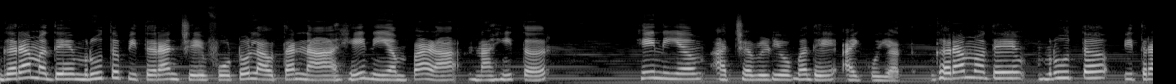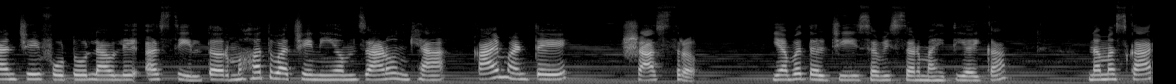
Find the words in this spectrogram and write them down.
घरामध्ये मृत पितरांचे फोटो लावताना हे नियम पाळा नाही तर हे नियम आजच्या व्हिडिओमध्ये ऐकूयात. घरामध्ये मृत पितरांचे फोटो लावले असतील तर महत्त्वाचे नियम जाणून घ्या. काय म्हणते शास्त्र? याबद्दलची सविस्तर माहिती ऐका. नमस्कार.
